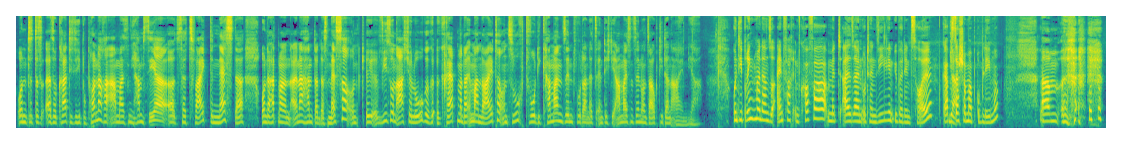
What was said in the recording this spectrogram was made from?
und das, also gerade diese Hippoponera-Ameisen, die haben sehr äh, zerzweigte Nester und da hat man in einer Hand dann das Messer und äh, wie so ein Archäologe gräbt man da immer weiter und sucht, wo die Kammern sind, wo dann letztendlich die Ameisen sind und saugt die dann ein ja. Und die bringt man dann so einfach im Koffer mit all seinen Utensilien über den Zoll. Gab es ja. da schon mal Probleme? Ähm,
